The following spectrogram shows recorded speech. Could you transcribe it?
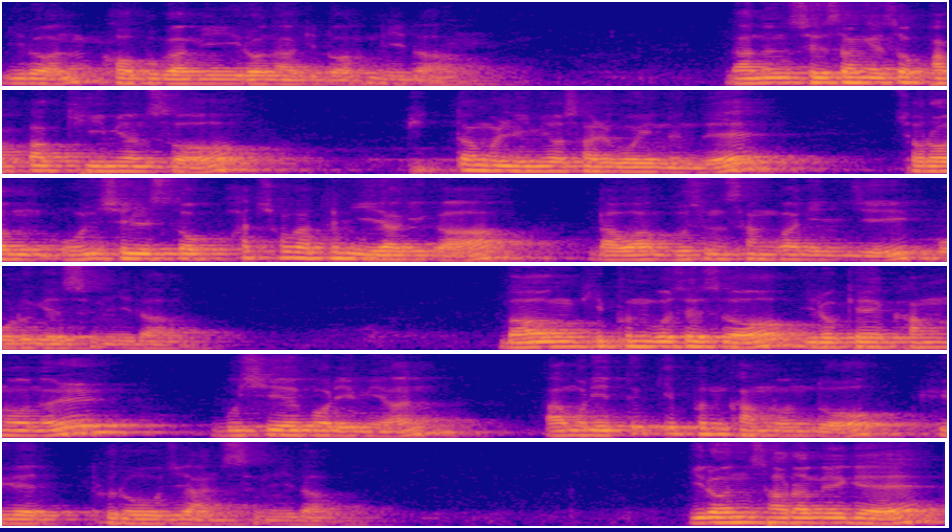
이런 거부감이 일어나기도 합니다. 나는 세상에서 박박 기면서 피땀 흘리며 살고 있는데 저런 온실 속 화초 같은 이야기가 나와 무슨 상관인지 모르겠습니다. 마음 깊은 곳에서 이렇게 강론을 무시해 버리면 아무리 뜻깊은 강론도 귀에 들어오지 않습니다. 이런 사람에게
